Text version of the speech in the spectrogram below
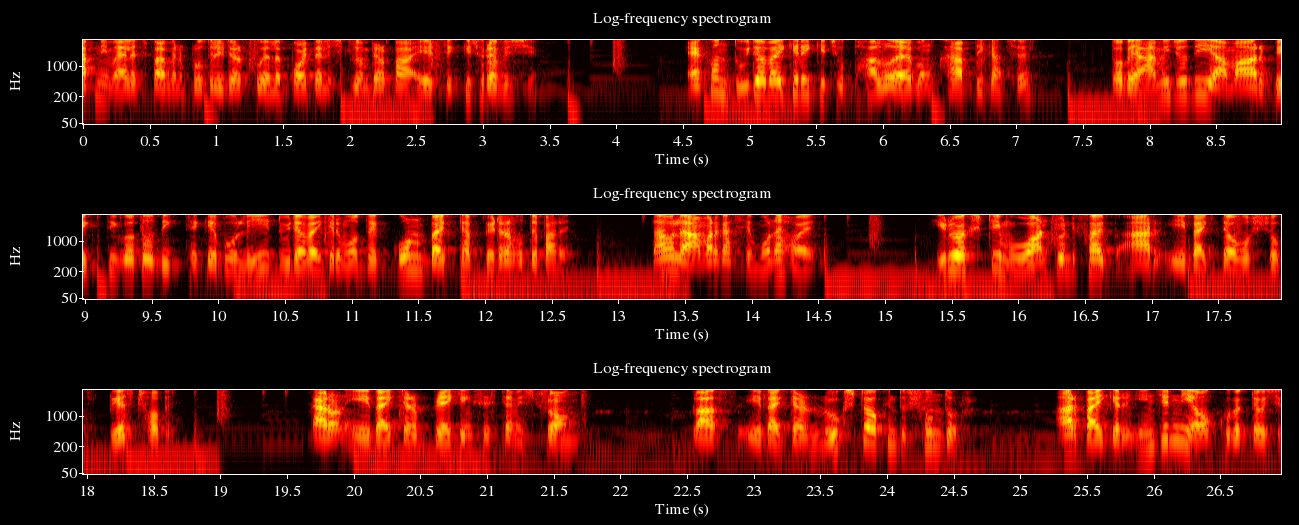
আপনি মাইলেজ পাবেন প্রতি লিটার ফুয়েলে পঁয়তাল্লিশ কিলোমিটার বা এর চেয়ে কিছুটা বেশি। এখন দুইটা বাইকেরই কিছু ভালো এবং খারাপ দিক আছে। তবে আমি যদি আমার ব্যক্তিগত দিক থেকে বলি, দুইটা বাইকের মধ্যে কোন বাইকটা বেটার হতে পারে, তাহলে আমার কাছে মনে হয় Hero Xtreme one twenty five আর এই বাইকটা অবশ্য বেস্ট হবে। কারণ এই বাইকটার ব্রেকিং সিস্টেম স্ট্রং প্লাস এই বাইকটার লুকসটাও কিন্তু সুন্দর। আর বাইকের ইঞ্জিন নিয়েও খুব একটা বেশি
